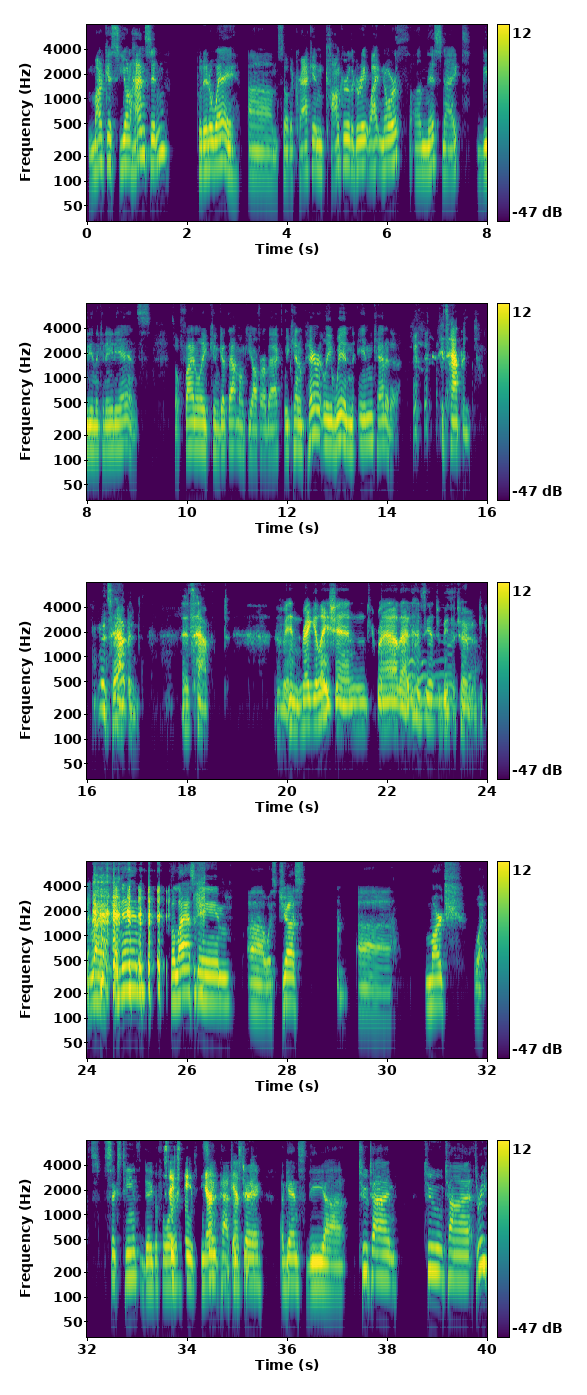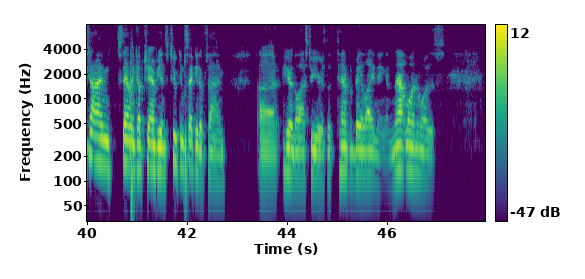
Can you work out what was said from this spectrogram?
Marcus Johansson put it away. Um, so the Kraken conquer the Great White North on this night, beating the Canadiens. So finally, can get that monkey off our back. We can apparently win in Canada. It's happened. It's happened. happened. It's happened. In regulation, well, that has yet to be determined. Yeah. Right, and then the last game uh, was just uh, March what sixteenth, day before 16th, yeah. St. Patrick's yesterday. Day against the uh, two-time, two-time, three-time Stanley Cup champions, two consecutive time uh, here in the last two years, the Tampa Bay Lightning, and that one was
